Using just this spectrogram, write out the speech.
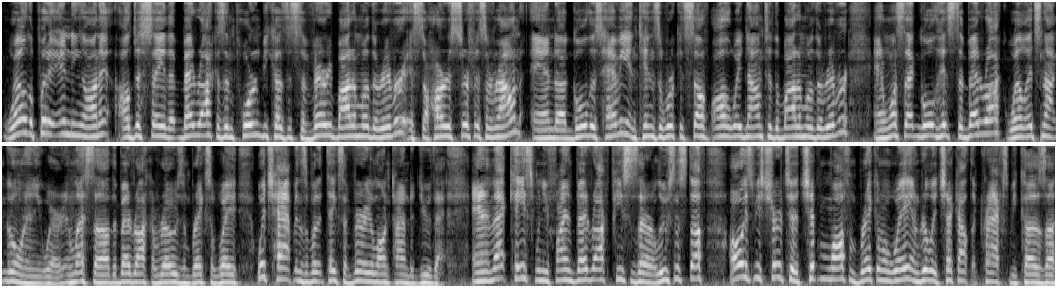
Well, to put an ending on it, I'll just say that bedrock is important because it's the very bottom of the river. It's the hardest surface around, and uh, gold is heavy and tends to work itself all the way down to the bottom of the river. And once that gold hits the bedrock, well, it's not going anywhere unless uh, the bedrock erodes and breaks away, which happens, but it takes a very long time to do that. And in that case, when you find bedrock pieces that are loose and stuff, always be sure to chip them off and break them away and really check out the cracks because uh,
